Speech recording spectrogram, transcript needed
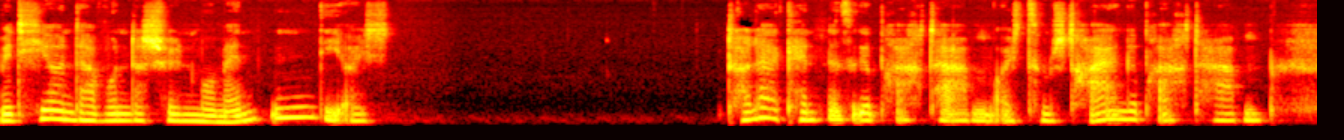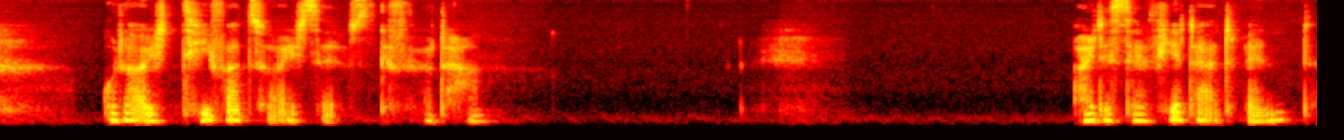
mit hier und da wunderschönen Momenten, die euch tolle Erkenntnisse gebracht haben, euch zum Strahlen gebracht haben oder euch tiefer zu euch selbst geführt haben. Heute ist der vierte Advent,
